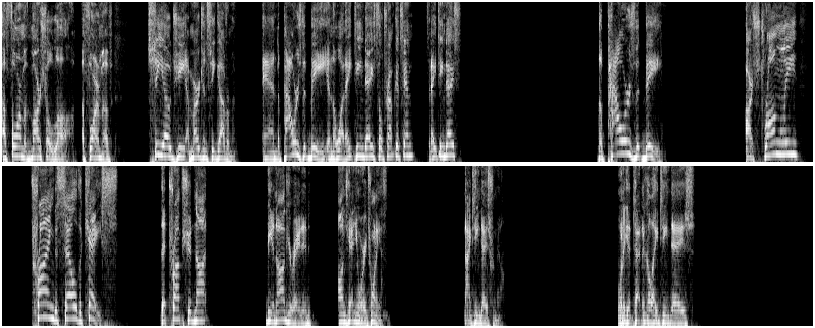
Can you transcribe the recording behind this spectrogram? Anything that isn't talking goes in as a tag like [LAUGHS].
a form of martial law, a form of COG emergency government. And the powers that be in the, what, 18 days till Trump gets in? Is it 18 days? The powers that be are strongly trying to sell the case that Trump should not be inaugurated on January 20th, 19 days from now. Want to get technical, 18 days.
